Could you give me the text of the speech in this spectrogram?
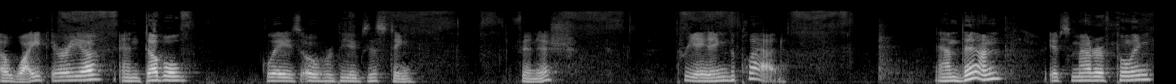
a white area and double glaze over the existing finish, creating the plaid. And then it's a matter of pulling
